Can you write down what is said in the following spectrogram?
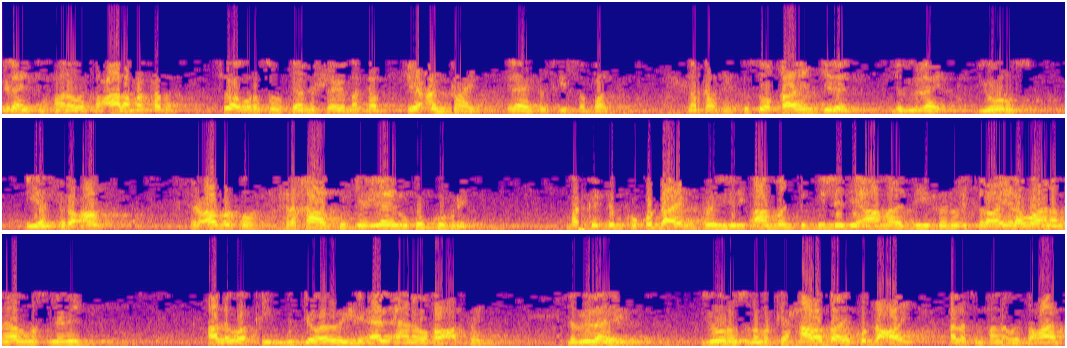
إلهي سبحانه وتعالى مركز سواء رسول كان نشأ مركز في عنته إلهي فسكي صبالي مركز يكسوا قائن جلا نبي الله يونس هي فرعون فرعون مركو رخاء كجر إلهي وكو كفري. مركز دمكو قدع ينفعي آمنت بالذي آمن به بنو إسرائيل وأنا من المسلمين. قال وكي وجوابه الآن وقع عصيت نبي الله يونس لما حالة يقول عليه الله سبحانه وتعالى.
